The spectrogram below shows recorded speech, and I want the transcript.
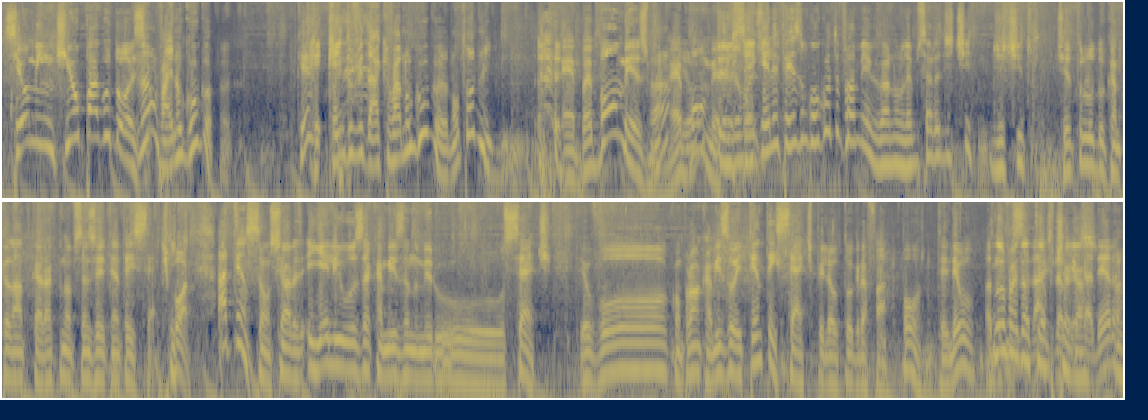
Se eu mentir, eu pago 12. Não, vai no Google. Quem, quem duvidar que vai no Google, eu não tô nem. É, é bom mesmo, Ah, é eu- bom mesmo. Eu sei que ele fez um gol contra o Flamengo, agora não lembro se era de, ti- de título. Título do Campeonato Carioca 1987. Bora. Atenção, senhoras. E ele usa a camisa número 7. Eu vou comprar uma camisa 87 pra ele autografar. Pô, entendeu? A Não vai dar tempo de da chegar. brincadeira.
